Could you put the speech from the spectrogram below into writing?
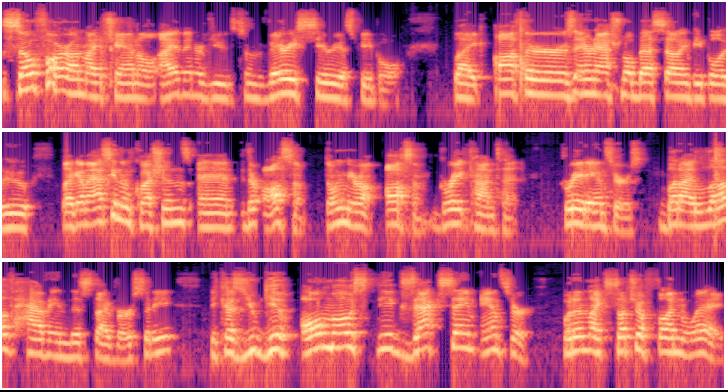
so far on my channel, I have interviewed some very serious people, like authors, international best-selling people who, like, I'm asking them questions and they're awesome. Don't get me wrong, awesome, great content, great answers. But I love having this diversity because you give almost the exact same answer, but in like such a fun way.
